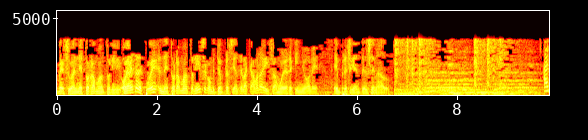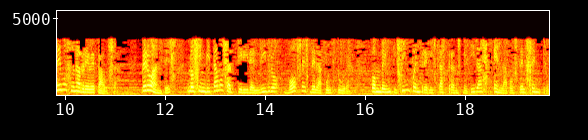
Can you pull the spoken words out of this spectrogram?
versus Ernesto Ramos Antonini. Obviamente después Ernesto Ramos Antonini se convirtió en presidente de la Cámara y Samuel R. Quiñones en presidente del Senado. Haremos una breve pausa, pero antes los invitamos a adquirir el libro Voces de la Cultura, con 25 entrevistas transmitidas en La Voz del Centro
